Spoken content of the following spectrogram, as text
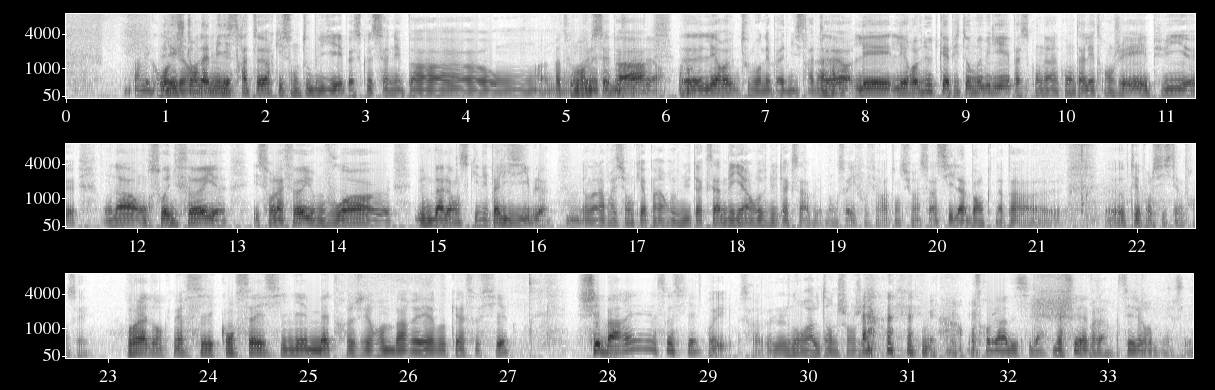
dans les grosses Les jetons d'administrateurs qui sont oubliés parce que ça n'est pas, on, Pas tout le on monde ne sait pas. administrateur. Euh, les re- tout le monde n'est pas administrateur. les, les revenus de capitaux mobiliers parce qu'on a un compte à l'étranger et puis euh, on a, on reçoit une feuille et sur la feuille on voit euh, une balance qui n'est pas lisible Mm. et on a l'impression qu'il n'y a pas un revenu taxable, mais il y a un revenu taxable. Donc ça, il faut faire attention à ça si la banque n'a pas opté pour le système français. Voilà donc, merci. Conseil signé Maître Jérôme Barré, avocat associé. Chez Barré Associé. Oui, ça- le nom aura le temps de changer. On se reverra d'ici là. Merci. Voilà. Merci Jérôme. Merci.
